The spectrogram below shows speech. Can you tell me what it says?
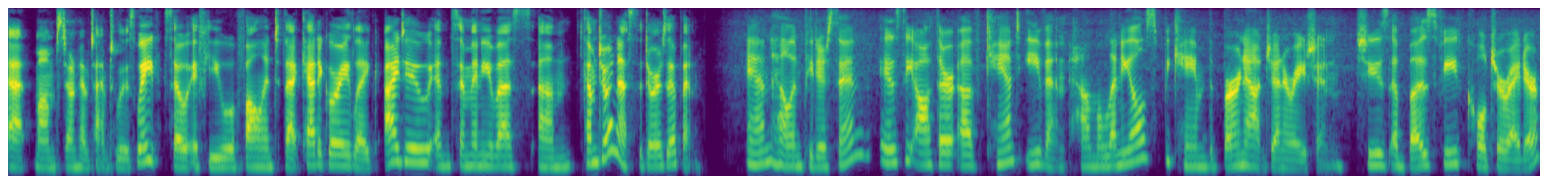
at Moms Don't Have Time to Lose Weight. So if you fall into that category like I do and so many of us, um, come join us. The door is open. Anne Helen Petersen is the author of Can't Even How Millennials Became the Burnout Generation. She's a BuzzFeed culture writer,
